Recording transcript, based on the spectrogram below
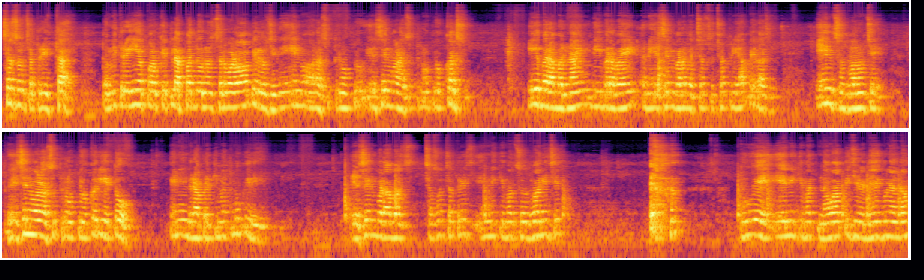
છસો છત્રીસ થાય. તો મિત્રો, અહીંયા પણ કેટલા પદોનો સરવાળો આપેલો છે, તો એન વાળા સૂત્રનો ઉપયોગ એસએન વાળા સૂત્રનો ઉપયોગ કરશું. એ બરાબર નાઇન બી બરાબર એટ અને એસએન બરાબર છસો છત્રીસ આપેલા છે. એન શોધવાનું છે. તો એસએનવાળા સૂત્રનો ઉપયોગ કરીએ તો એની અંદર આપણે કિંમત મૂકી દઈએ. એસએન બરાબર છસો છત્રીસ એની કિંમત શોધવાની છે. ટુ એ એની કિંમત નવ આપી છે એટલે બે ગુણ્યા નવ.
